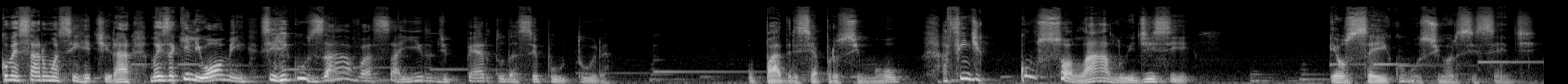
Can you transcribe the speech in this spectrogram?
começaram a se retirar, mas aquele homem se recusava a sair de perto da sepultura. O padre se aproximou a fim de consolá-lo e disse: Eu sei como o senhor se sente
